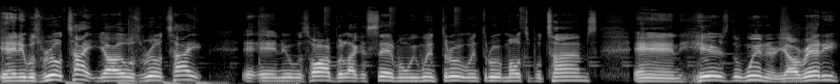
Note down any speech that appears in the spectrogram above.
and it was real tight, y'all. It was real tight and it was hard but like i said when we went through it went through it multiple times and here's the winner y'all ready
